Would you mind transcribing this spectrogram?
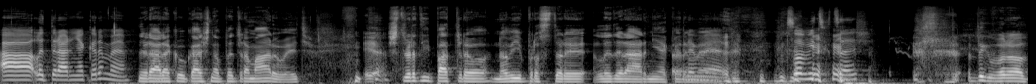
a literární akademie. Ráda koukáš na Petra Máru, viď? Čtvrtý patro, nový prostory, literární akademie. akademie. Co víc chceš? Tak ono,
